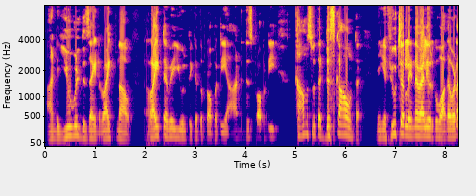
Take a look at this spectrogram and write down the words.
And you will decide right now right away you will pick up the property and this property comes with a discount நீங்க ஃபியூச்சர்ல என்ன வேல்யூ இருக்கவோ அதை விட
